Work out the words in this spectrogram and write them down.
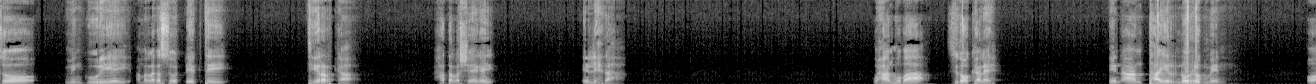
soo minguuriyey ama laga soo dheegtay tiirarka hadda la sheegay ee lixda ahaa waxaan hubaa sidoo kale in aan taayir noo rogmeyn oo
